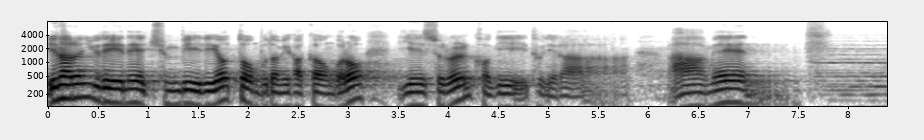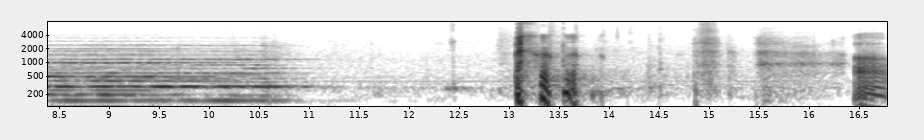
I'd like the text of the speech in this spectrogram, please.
이날은 유대인의 준비일이요 또 무덤이 가까운 거로 예수를 거기 두니라. 아멘. 아,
